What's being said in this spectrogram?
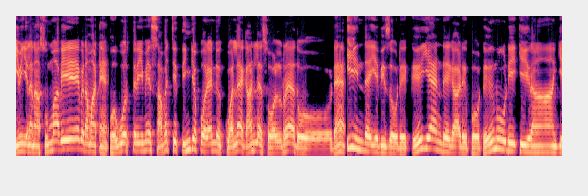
இவங்கள நான் சும்மாவே விட மாட்டேன். ஒவ்வொருத்தரையுமே சவைச்சு திங்க போறேன்னு கொலை கான்ல சொல்றதோட இந்த எபிசோடுக்கு ஏண்டு காடு போட்டு முடிக்கிறாங்க.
